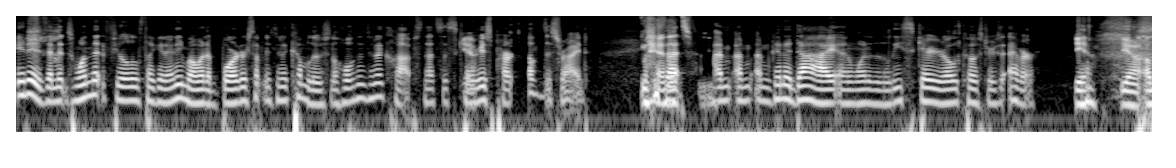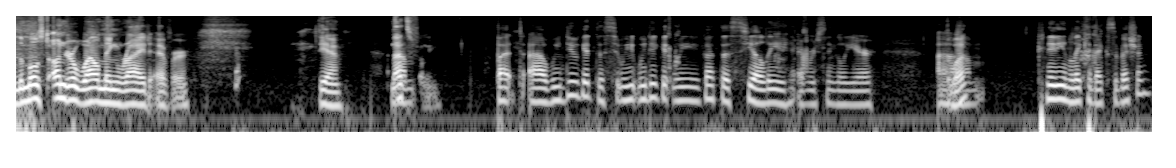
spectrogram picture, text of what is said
It is, and it's one that feels like at any moment a board or something's gonna come loose and the whole thing's gonna collapse, and that's the scariest part of this ride. that That's funny. I'm, I'm I'm gonna die on one of the least scary roller coasters ever. yeah, yeah, on the most underwhelming ride ever. Yeah, that's Um, funny. But uh, we do get this. We we do get we got the CLE every single year. Um, The what? Canadian Lakehead Exhibition.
